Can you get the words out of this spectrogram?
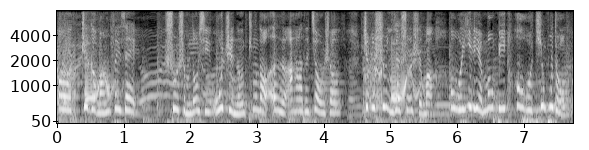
哦，这个王菲在说什么东西？我只能听到嗯啊的叫声。这个侍女在说什么？哦，我一脸懵逼。哦，我听不懂。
